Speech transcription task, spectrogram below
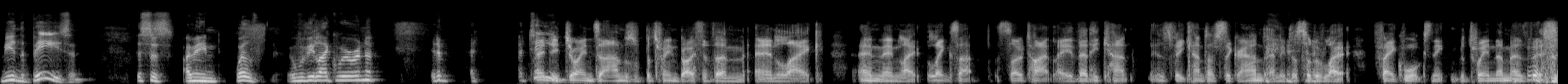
me and the bees, and this is. I mean, well, it would be like we were in a in a, a and he joins arms between both of them and like and then like links up so tightly that he can't his feet can't touch the ground and he just sort of like fake walks between them as this.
